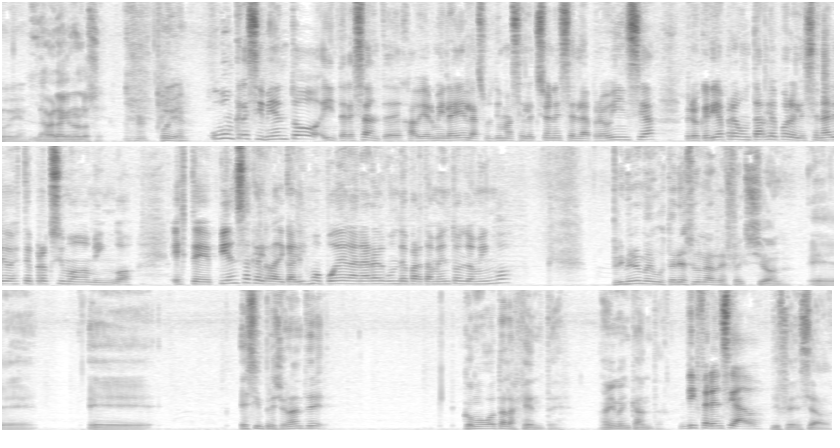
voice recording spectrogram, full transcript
Muy bien. la verdad que no lo sé. Muy bien. Hubo un crecimiento interesante de Javier Milei en las últimas elecciones en la provincia, pero quería preguntarle por el escenario de este próximo domingo. Este, ¿Piensa que el radicalismo puede ganar algún departamento el domingo? Primero me gustaría hacer una reflexión. Eh, eh, es impresionante cómo vota la gente. A mí me encanta. Diferenciado. Diferenciado.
